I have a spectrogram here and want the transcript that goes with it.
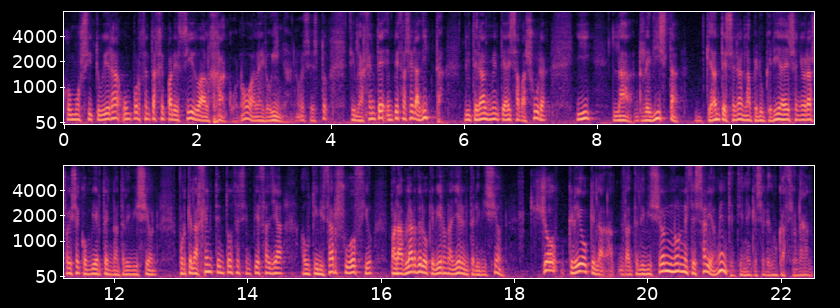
como si tuviera un porcentaje parecido al jaco, ¿no? a la heroína. ¿no? Es esto. Es decir, la gente empieza a ser adicta literalmente a esa basura y la revista que antes era en la peluquería de señoras hoy se convierte en la televisión, porque la gente entonces empieza ya a utilizar su ocio para hablar de lo que vieron ayer en televisión. Yo creo que la, televisión no necesariamente tiene que ser educacional.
